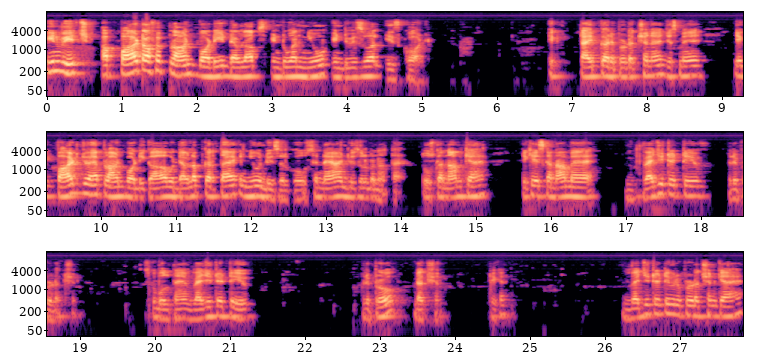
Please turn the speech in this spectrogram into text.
in which a part of a plant body develops into a new individual is called. एक टाइप का रिप्रोडक्शन है जिसमें एक पार्ट जो है प्लांट बॉडी का, वो डेवलप करता है एक न्यू इंडिविजुअल को, उससे नया इंडिविजुअल बनाता है। तो उसका नाम क्या है? देखिए, इसका नाम है वेजिटेटिव रिप्रोडक्शन इसको बोलते हैं वेजिटेटिव रिप्रोडक्शन ठीक है? वेजिटेटिव रिप्रोडक्शन क्या है?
